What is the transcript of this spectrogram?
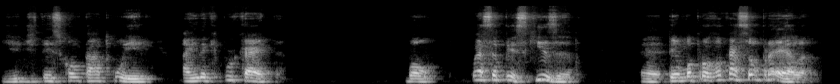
De, de ter esse contato com ele ainda que por carta. Bom, com essa pesquisa, é, tem uma provocação para ela.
